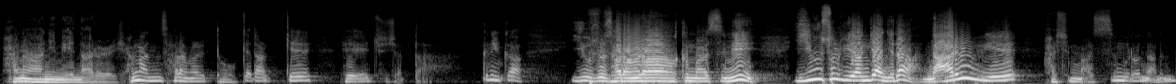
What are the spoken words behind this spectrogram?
하나님의 나를 향한 사랑을 더 깨닫게 해 주셨다. 그러니까 이웃을 사랑하라 그 말씀이 이웃을 위한 게 아니라 나를 위해 하신 말씀으로 나는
